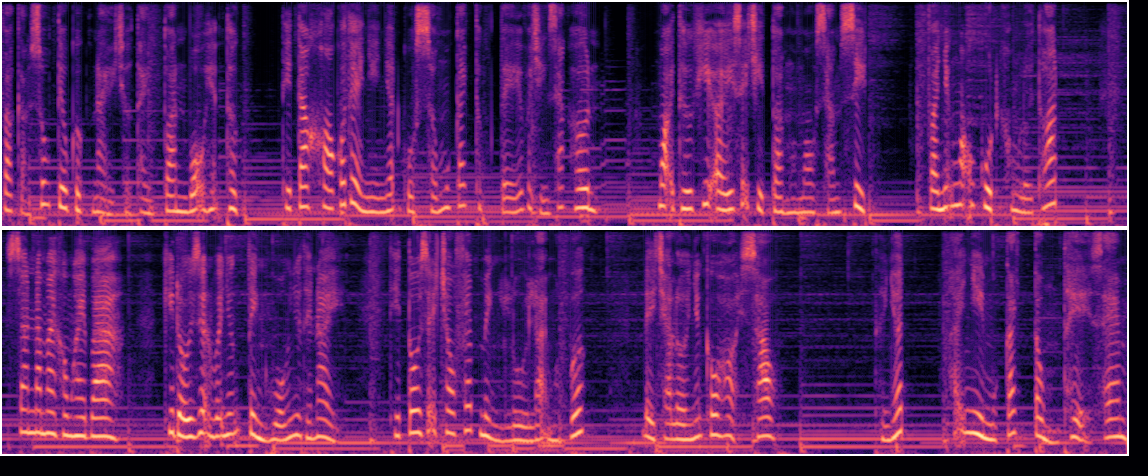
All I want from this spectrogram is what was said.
và cảm xúc tiêu cực này trở thành toàn bộ hiện thực thì ta khó có thể nhìn nhận cuộc sống một cách thực tế và chính xác hơn. Mọi thứ khi ấy sẽ chỉ toàn một màu xám xịt và những ngõ cụt không lối thoát. Sang năm 2023, khi đối diện với những tình huống như thế này thì tôi sẽ cho phép mình lùi lại một bước để trả lời những câu hỏi sau. Thứ nhất, hãy nhìn một cách tổng thể xem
